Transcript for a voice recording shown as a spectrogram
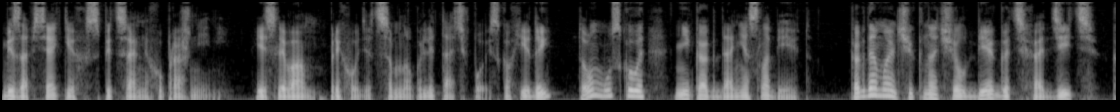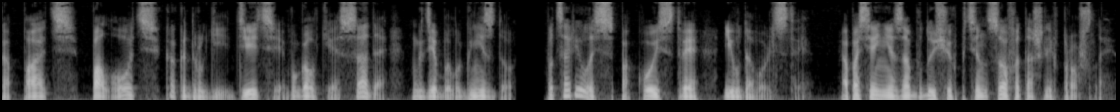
безо всяких специальных упражнений. Если вам приходится много летать в поисках еды, то мускулы никогда не ослабеют. Когда мальчик начал бегать, ходить, копать, полоть, как и другие дети, в уголке сада, где было гнездо, воцарилось спокойствие и удовольствие. Опасения за будущих птенцов отошли в прошлое.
